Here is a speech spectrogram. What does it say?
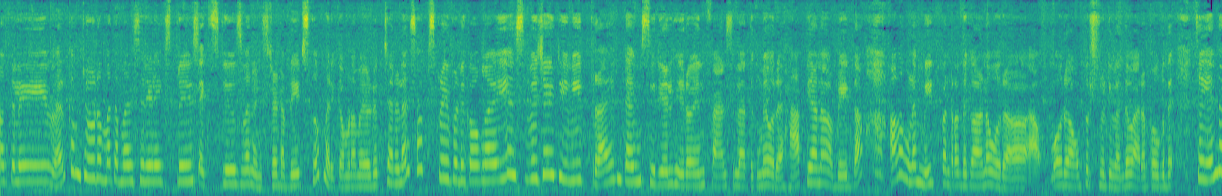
மக்களே வெல்கம் டு நம்ம Tamil serial express exclusive and instant அப்டேட்ஸ்க்கும் மறக்காம நம்ம யூடியூப் சேனலை சப்ஸ்கிரைப் பண்ணிக்கோங்க. Yes Vijay TV prime time serial heroine fans எல்லாத்துக்குமே ஒரு ஹாப்பியான அப்டேட் தான். அவங்கள மீட் பண்ணுறதுக்கான ஒரு ஒரு ஆப்பர்ச்சுனிட்டி வந்து வரப்போகுது. ஸோ எந்த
